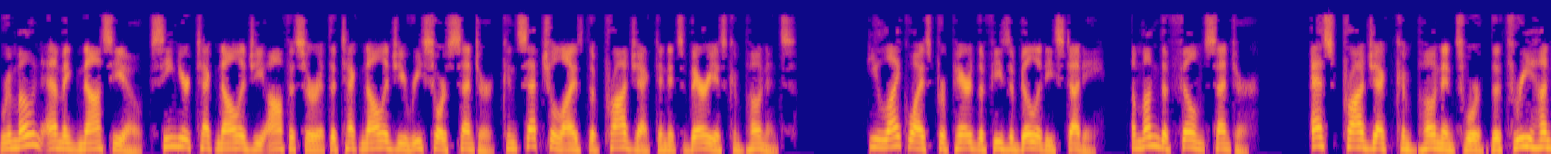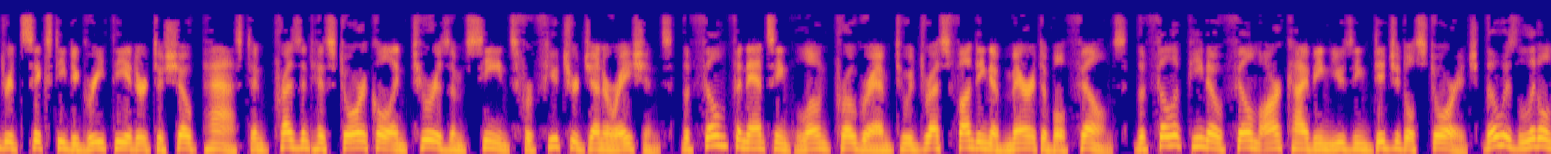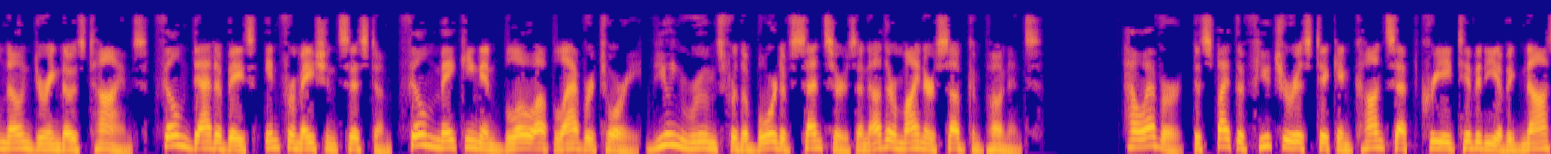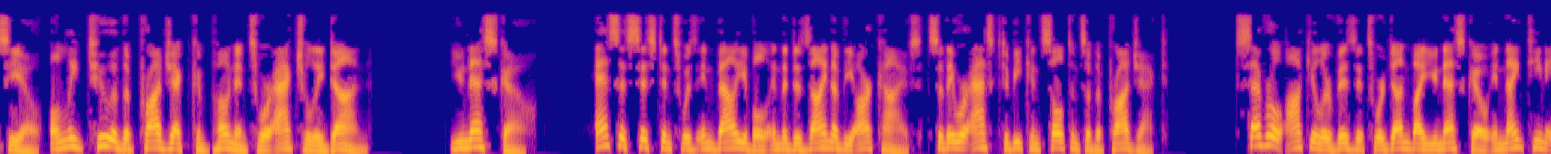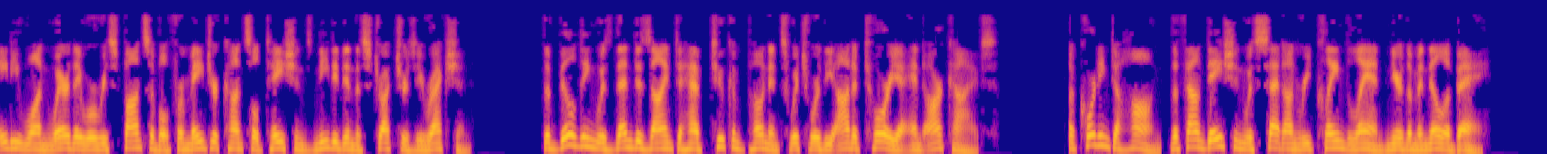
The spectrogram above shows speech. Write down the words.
Ramon M. Ignacio, Senior Technology Officer at the Technology Resource Center, conceptualized the project and its various components. He likewise prepared the feasibility study. Among the Film Center S project components were, the 360-degree theater to show past and present historical and tourism scenes for future generations, the film financing loan program to address funding of meritable films, the Filipino film archiving using digital storage though is little known during those times, film database, information system, film making and blow-up laboratory, viewing rooms for the Board of Censors and other minor subcomponents. However, despite the futuristic and concept creativity of Ignacio, only two of the project components were actually done. UNESCO's assistance was invaluable in the design of the archives, so they were asked to be consultants of the project. Several ocular visits were done by UNESCO in 1981 where they were responsible for major consultations needed in the structure's erection. The building was then designed to have two components which were the auditoria and archives. According to Hong, the foundation was set on reclaimed land near the Manila Bay.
